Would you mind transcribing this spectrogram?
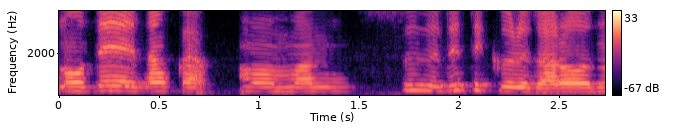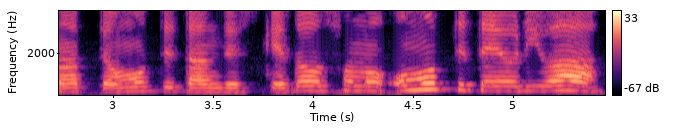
ので、なんか、まあ、まあ、すぐ出てくるだろうなって思ってたんですけど、その思ってたよりは、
